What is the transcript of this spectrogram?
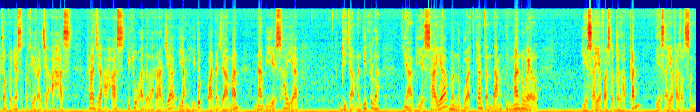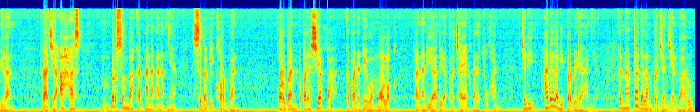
Contohnya seperti Raja Ahas. Raja Ahas itu adalah raja yang hidup pada zaman Nabi Yesaya. Di zaman itulah Nabi Yesaya menubuatkan tentang Immanuel. Yesaya pasal 8, Yesaya pasal 9. Raja Ahas mempersembahkan anak-anaknya sebagai korban. Korban kepada siapa? Kepada dewa Molok karena dia tidak percaya kepada Tuhan. Jadi ada lagi perbedaannya. Kenapa dalam perjanjian baru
